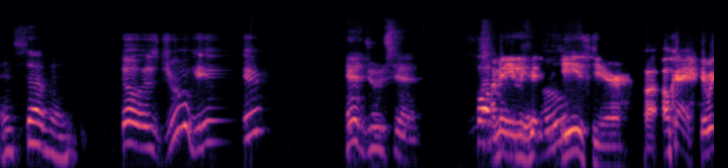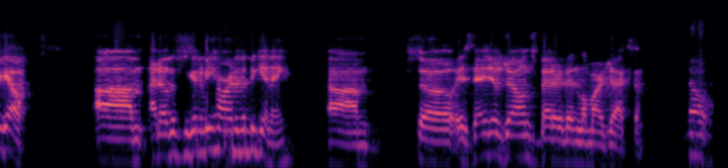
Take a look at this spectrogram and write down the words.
and seven. Yo, is Drew here? Here, Drew shit. Fuck I mean, Drew. he's here, but okay, here we go. Um, I know this is going to be hard in the beginning. Um, so is Daniel Jones better than Lamar Jackson? No,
